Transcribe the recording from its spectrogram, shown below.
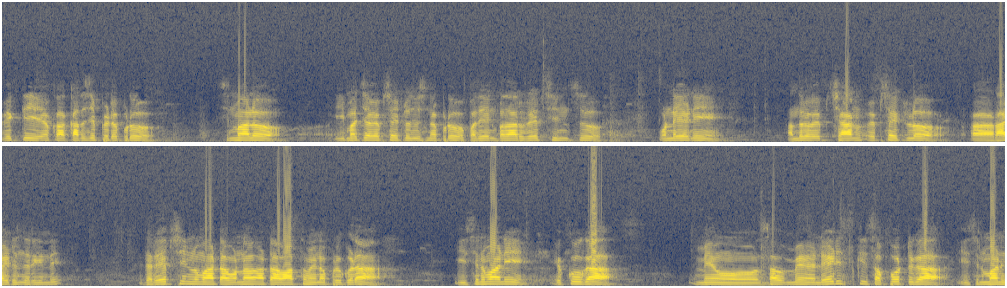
వ్యక్తి యొక్క కథ చెప్పేటప్పుడు సినిమాలో ఈ మధ్య వెబ్సైట్లో చూసినప్పుడు పదిహేను పదహారు రేప్ సీన్స్ ఉన్నాయని అందరూ వెబ్ ఛానల్ వెబ్సైట్లో రాయడం జరిగింది. అయితే రేప్ సీన్లు మాట ఉన్న మాట వాస్తవమైనప్పుడు కూడా ఈ సినిమాని ఎక్కువగా మేము స- మే లేడీస్కి సపోర్ట్గా ఈ సినిమాని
